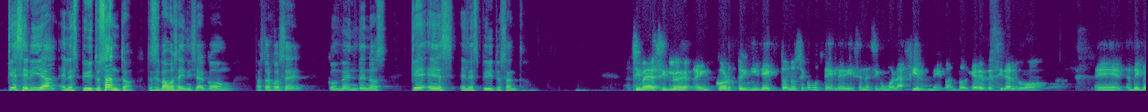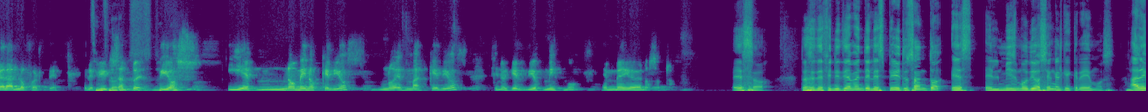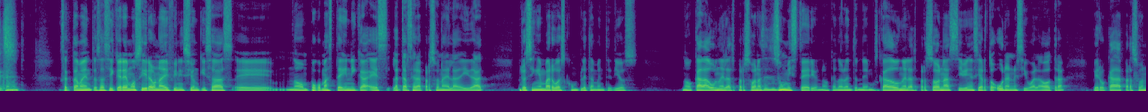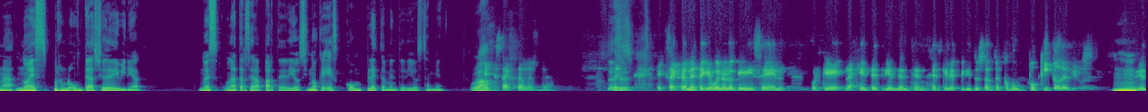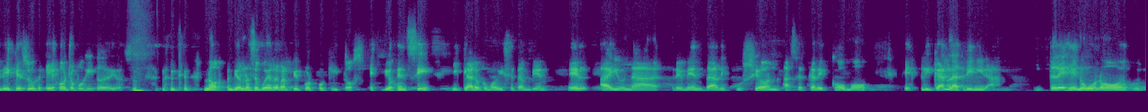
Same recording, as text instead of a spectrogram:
¿Qué sería el Espíritu Santo? Entonces vamos a iniciar con Pastor José, coméntenos qué es el Espíritu Santo. Así va a decirlo en corto y directo. No sé cómo ustedes le dicen así como la firme cuando quieres decir algo, eh, declararlo fuerte. El Espíritu Santo es Dios y es no menos que Dios, no es más que Dios, sino que es Dios mismo en medio de nosotros. Eso. Entonces, definitivamente el Espíritu Santo es el mismo Dios en el que creemos. Alex, Exactamente. O sea, si queremos ir a una definición quizás eh, no un poco más técnica, es la tercera persona de la deidad, pero sin embargo es completamente Dios. ¿no? Cada una de las personas, ese es un misterio, ¿no? Que no lo entendemos. Cada una de las personas, si bien es cierto, una no es igual a otra, pero cada persona no es, por ejemplo, un tercio de divinidad. No es una tercera parte de Dios, sino que es completamente Dios también. Wow. Exactamente. Exactamente, qué bueno lo que dice él, porque la gente tiende a entender que el Espíritu Santo es como un poquito de Dios. Jesús es otro poquito de Dios. no, Dios no se puede repartir por poquitos, es Dios en sí. Y claro, como dice también él, hay una tremenda discusión acerca de cómo explicar la Trinidad. Tres en uno,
